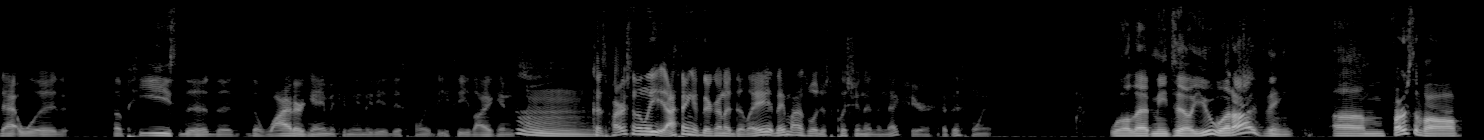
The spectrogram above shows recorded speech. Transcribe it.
that would appease the the the wider gaming community at this point, DC? Like and Hmm. because personally, I think if they're gonna delay it, they might as well just push it into next year at this point. Well, let me tell you what I think. Um, first of all,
